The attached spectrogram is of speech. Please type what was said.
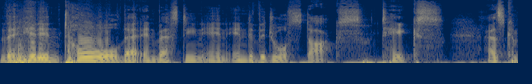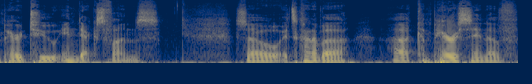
the hidden toll that investing in individual stocks takes as compared to index funds. So it's kind of a, comparison of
